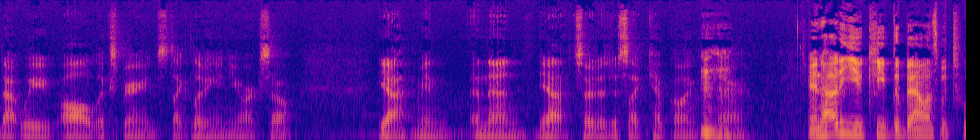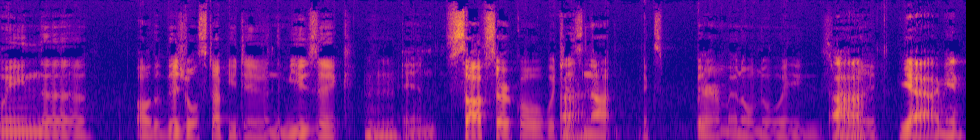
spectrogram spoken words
that we all experienced like living in New York. So yeah, I mean, and then yeah, it sort of just like kept going from Mm-hmm. there. And how do you keep the balance between the all the visual stuff you do and the music and soft circle, which is Mm-hmm. Uh-huh. Experimental noise? Uh-huh. Really. Yeah, I mean,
